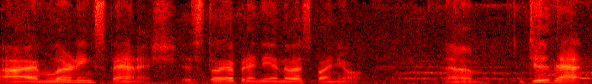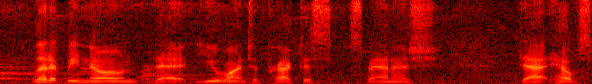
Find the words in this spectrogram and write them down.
I'm learning Spanish. Estoy aprendiendo español. Um, do that. Let it be known that you want to practice Spanish. That helps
